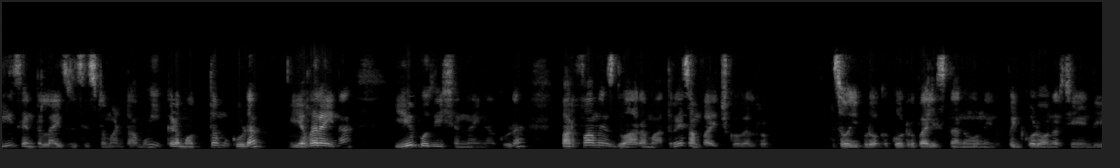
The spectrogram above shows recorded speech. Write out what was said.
decentralised system అంటాము. ఇక్కడ మొత్తం కూడా ఎవరైనా ఏ పొజిషన్ అయినా కూడా పర్ఫార్మెన్స్ ద్వారా మాత్రమే సంపాదించుకోగలరు. సో ఇప్పుడు ఒక కోటి రూపాయలు ఇస్తాను నేను పిన్ కోడ్ ఓనర్ చేయండి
